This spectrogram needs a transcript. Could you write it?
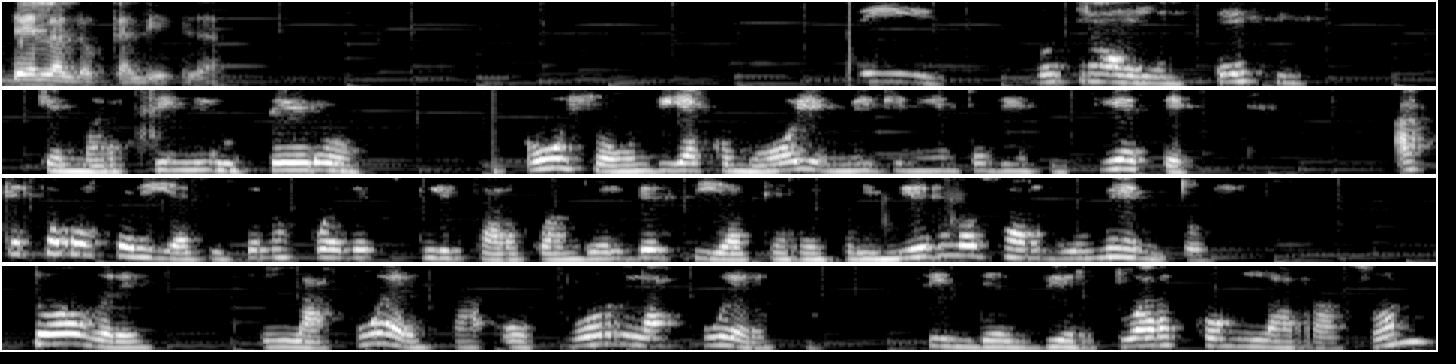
de la localidad. Y otra de las tesis que Martín Lutero puso un día como hoy, en 1517, ¿A qué se refería, si usted nos puede explicar, cuando él decía que reprimir los argumentos sobre la fuerza o por la fuerza, sin desvirtuar con la razón,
